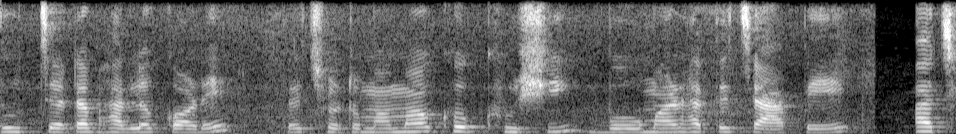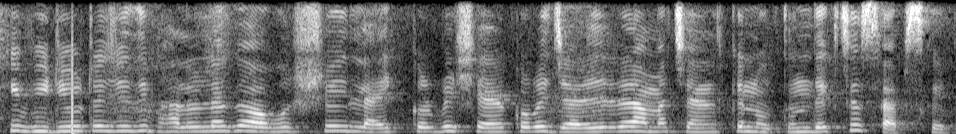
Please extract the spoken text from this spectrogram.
দুধ চাটা ভালো করে। তাই ছোট মামাও খুব খুশি, বৌমার হাতে চা পেয়ে। আজকে ভিডিওটা যদি ভালো লাগে অবশ্যই লাইক করবে, শেয়ার করবে। যারা যারা আমার চ্যানেলকে নতুন দেখছে, সাবস্ক্রাইব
